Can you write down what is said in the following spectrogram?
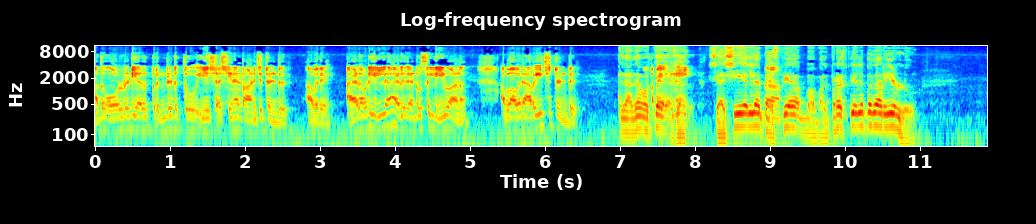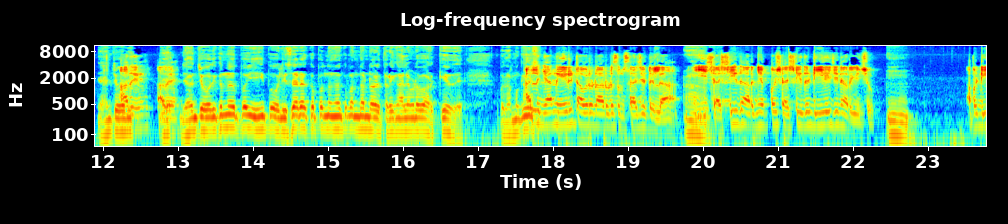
അത് ഓൾറെഡി അത് പ്രിന്റ് എടുത്തു ഈ ശശിനെ കാണിച്ചിട്ടുണ്ട് അവർ. അയാൾ അവിടെ ഇല്ല. അയാൾ രണ്ടു ദിവസം ലീവാണ് അപ്പൊ അവരെ അറിയിച്ചിട്ടുണ്ട്. അല്ല അത് ഓക്കെ. ശശിയല്ലേ മലപ്പുറം എസ് പി അല്ലേ ഇപ്പൊ അറിയുള്ളൂ? ഞാൻ ചോദി ഞാൻ ചോദിക്കുന്നത് ഇപ്പൊ ഈ പോലീസുകാരൊക്കെ ഇപ്പൊ നിങ്ങൾക്ക് ബന്ധമുണ്ടോ? ഇത്രയും കാലം ഇവിടെ വർക്ക് ചെയ്ത് നമുക്ക് അല്ല ഞാൻ നേരിട്ട് അവരോട് ആരോട് സംസാരിച്ചിട്ടില്ല. ഈ ശശി ഇത് അറിഞ്ഞപ്പോ ശശി ഇത് ഡി ഐ ജിനെ അറിയിച്ചു. അപ്പൊ ഡി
